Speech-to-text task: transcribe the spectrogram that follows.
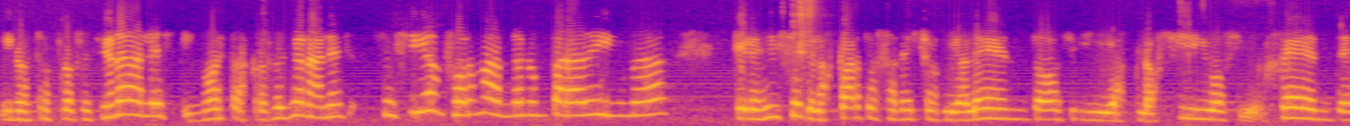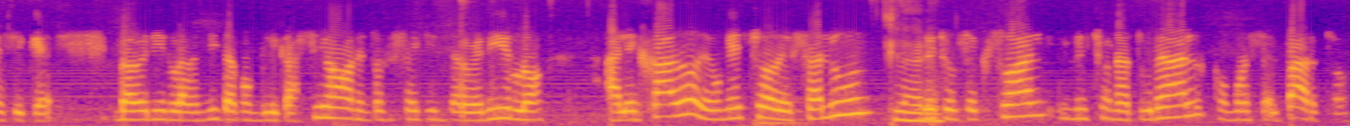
Y nuestros profesionales y nuestras profesionales se siguen formando en un paradigma que les dice que los partos son hechos violentos y explosivos y urgentes y que va a venir la bendita complicación, entonces hay que intervenirlo alejado de un hecho de salud, un hecho sexual, un hecho natural como es el parto.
